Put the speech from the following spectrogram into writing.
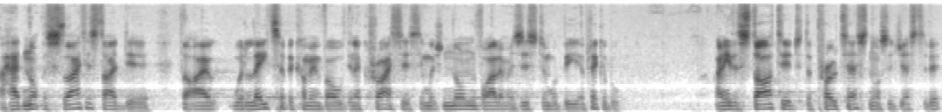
I had not the slightest idea that I would later become involved in a crisis in which non-violent resistance would be applicable. I neither started the protest nor suggested it.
